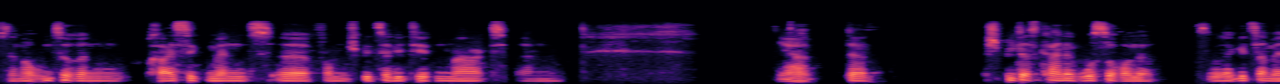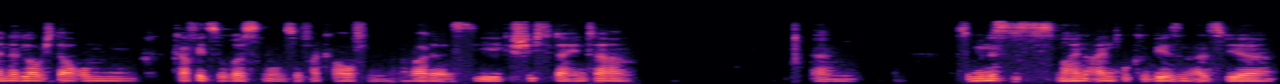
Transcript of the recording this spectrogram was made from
sagen wir, unteren Preissegment äh, vom Spezialitätenmarkt. Ähm, ja, da spielt das keine große Rolle. So, da geht's am Ende, glaube ich, darum, Kaffee zu rösten und zu verkaufen. Aber da ist die Geschichte dahinter ähm, Zumindest ist es mein Eindruck gewesen, als wir,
